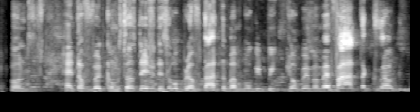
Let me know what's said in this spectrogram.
Und heute auf die Welt kommst, hast du eh schon das Oblofdatum am Bugelpick gehabt, wie mir mein Vater gesagt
